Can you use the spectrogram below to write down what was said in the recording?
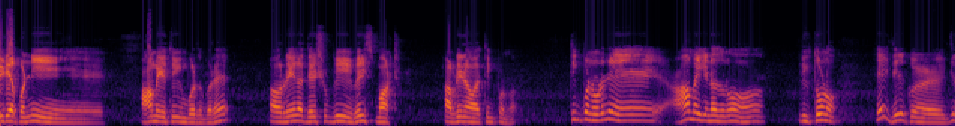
ஐடியா பண்ணி ஆமையை தூக்கி போகிறது பாரு. அவர் ரியலாக they should be very smart அப்படின்னு அவன் திங்க் பண்ணுவான் திங்க் பண்ண உடனே ஆமைக்கு என்ன தோணும்? இதுக்கு தோணும். ஏய் இது இது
